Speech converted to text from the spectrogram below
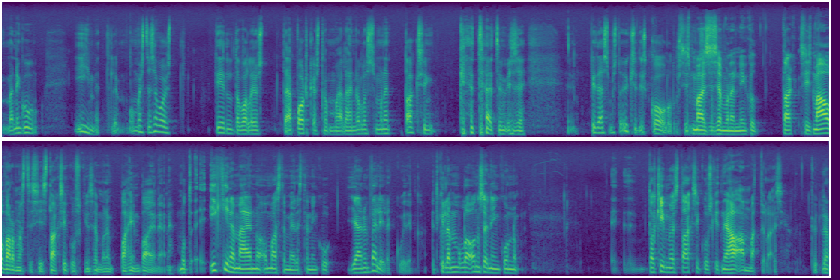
mä niinku ihmettelen. Mun mielestä sä voisit tietyllä tavalla, jos tää podcast-homma ei lähde, olla semmoinen taksin käyttäytymisen, pitää semmoista yksityiskoulutusta. siis mä olisin semmonen niinku, tak, siis mä oon varmasti siis taksikuskin semmonen pahin paineinen. Mutta ikinä mä en ole omasta mielestä niinku jäänyt välille kuitenkaan. Et kyllä mulla on se niinku, toki myös taksikuskit, ne on ammattilaisia. Kyllä.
